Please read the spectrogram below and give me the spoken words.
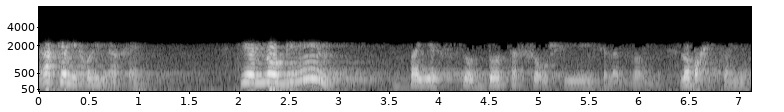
רק הם יכולים לנחם. כי הם נוגעים ביסודות השורשיים של הדברים, לא בחיצוניים.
